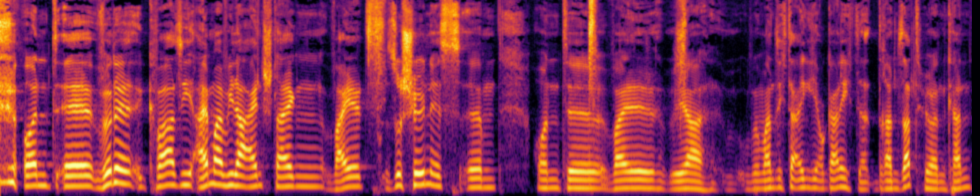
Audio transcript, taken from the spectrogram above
Und äh, würde quasi einmal wieder einsteigen, weil es so schön ist ähm, und äh, weil, ja, wenn man sich da eigentlich auch gar nicht dran satt hören kann.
